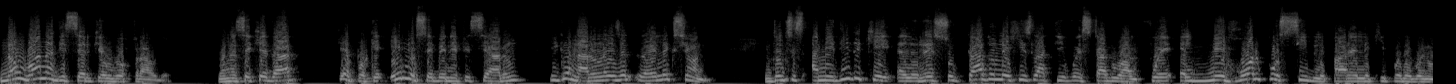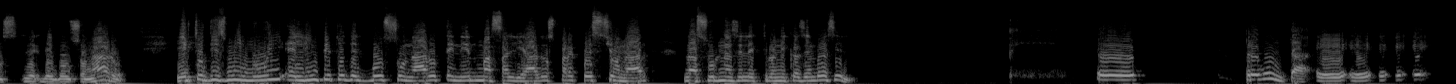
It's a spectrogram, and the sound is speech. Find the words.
no van a decir que hubo fraude. A se quedar, ¿qué? Porque ellos se beneficiaron y ganaron la, la elección. Entonces, a medida que el resultado legislativo estadual fue el mejor posible para el equipo de, Buenos, de, de Bolsonaro, esto disminuye el ímpetu del Bolsonaro tener más aliados para cuestionar las urnas electrónicas en Brasil. Eh, pregunta, eh, eh,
